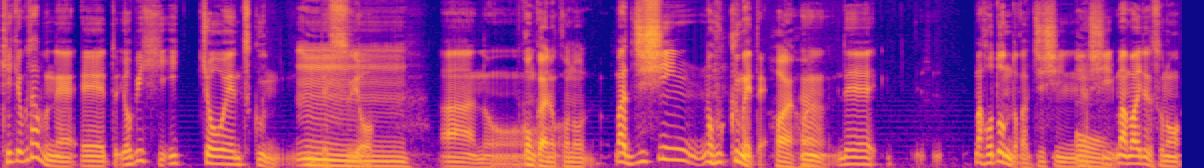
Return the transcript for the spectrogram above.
結局多分ねえっ、と予備費1兆円つくんですよ。う。ーん。あの今回のこのまあ地震も含めて、はいはい。うん、で、まあ、ほとんどが地震だしお、まあ、場合でその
